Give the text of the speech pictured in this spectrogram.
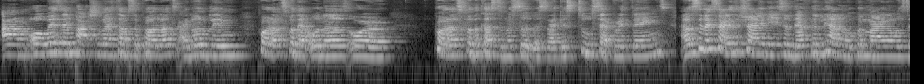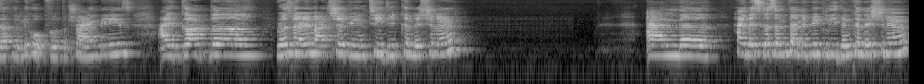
I'm always impartial when it comes to products. I don't blame products for their owners or products for the customer service. Like it's two separate things. I was still excited to try these and definitely had an open mind. I was definitely hopeful for trying these. I got the Rosemary Matcha Green Tea Deep Conditioner and the hibiscus and fenugreek leave-in conditioner.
